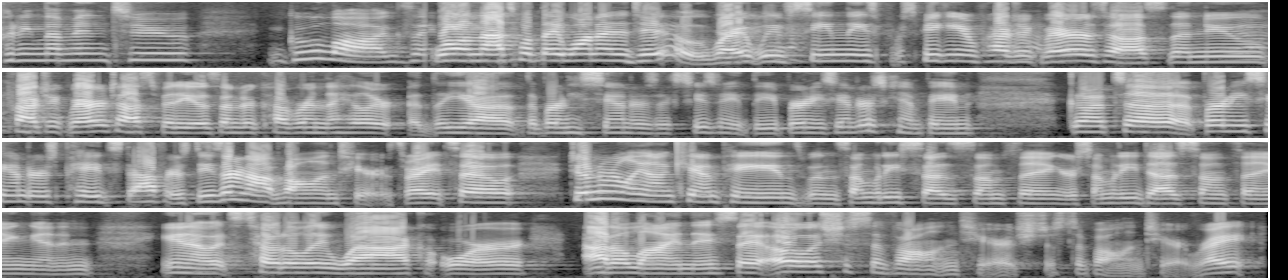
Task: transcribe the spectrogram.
putting them into gulags. Well, and that's what they want to do, right? We've seen these. Speaking of Project Veritas, the new Project Veritas videos undercover in the Hillary, the uh, the Bernie Sanders, excuse me, the Bernie Sanders campaign got uh, Bernie Sanders paid staffers. These are not volunteers, right? So generally on campaigns, when somebody says something or somebody does something, and you know it's totally whack or out of line, they say, "Oh, it's just a volunteer. It's just a volunteer," right?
